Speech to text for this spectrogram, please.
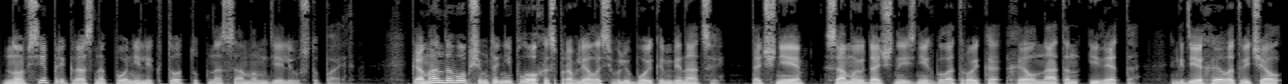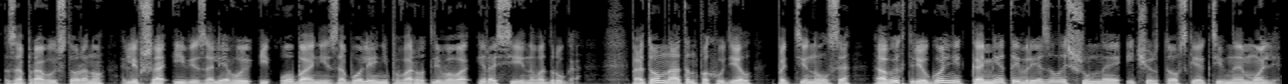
но все прекрасно поняли, кто тут на самом деле уступает. Команда, в общем-то, неплохо справлялась в любой комбинации. Точнее, самой удачной из них была тройка Хелл, Натан и Ветта, где Хелл отвечал за правую сторону, левша Иви за левую, и оба они за более неповоротливого и рассеянного друга. Потом Натан похудел, подтянулся, а в их треугольник кометой врезалась шумная и чертовски активная Молли.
